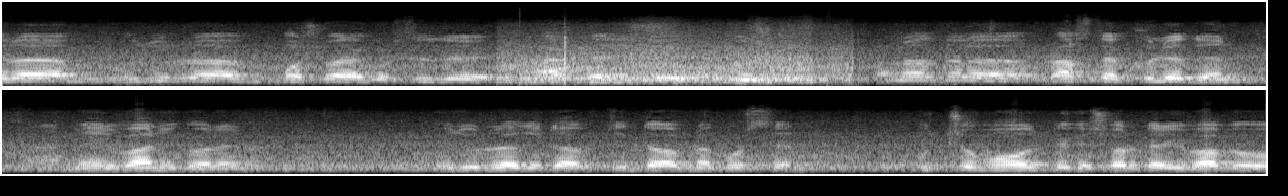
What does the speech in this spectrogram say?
এরা হুজুররা মশওয়ারা করছে যে আটটা রাস্তা খুলে দেন, মেহরবানি করেন। হুজুররা যেটা চিন্তা ভাবনা করছেন, উচ্চ মহল থেকে সরকারিভাবেও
